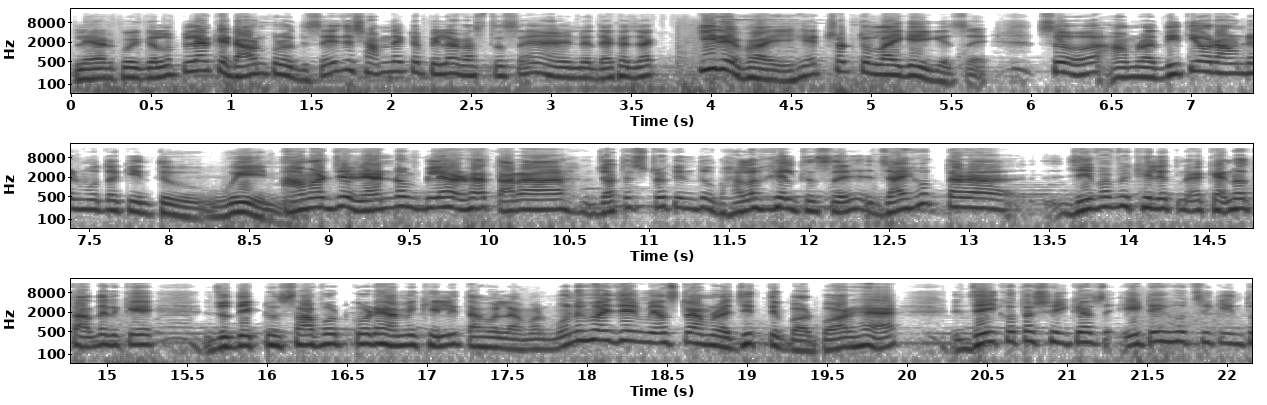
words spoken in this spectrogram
প্লেয়ার কই গেল? প্লেয়ারকে ডাউন করে দিছে। এই যে সামনে একটা প্লেয়ার আসতেছে এন্ড দেখা যাক। কি রে ভাই? হেডশট তো লাগেই গেছে। সো আমরা দ্বিতীয় রাউন্ডের মতো কিন্তু উইন আমার যে র্যান্ডম প্লেয়াররা তারা যথেষ্ট কিন্তু ভালো খেলতেছে। যাই হোক, তারা যেভাবে খেলুক না কেন, তাদেরকে যদি একটু সাপোর্ট করে আমি খেলি, তাহলে আমার মনে হয় যে ম্যাচটা আমরা জিততে পারব। আর হ্যাঁ যেই কথা সেই কাজ, এটাই হচ্ছে কিন্তু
